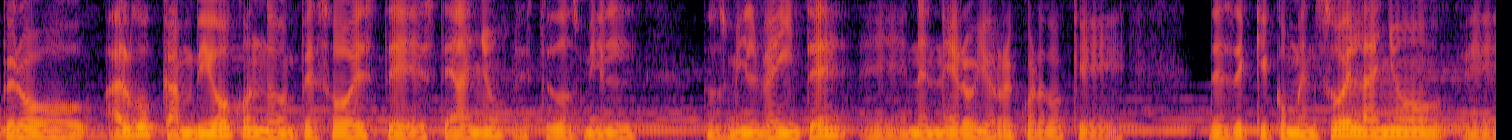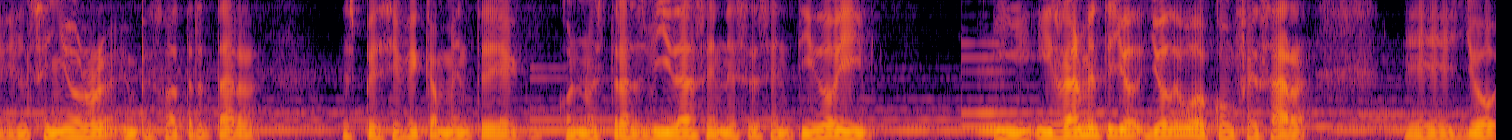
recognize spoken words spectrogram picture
pero algo cambió cuando empezó este, este año, este 2000, 2020, eh, en enero. Yo recuerdo que desde que comenzó el año, eh, el Señor empezó a tratar específicamente con nuestras vidas en ese sentido y, y, realmente yo, yo debo confesar, eh, yo,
